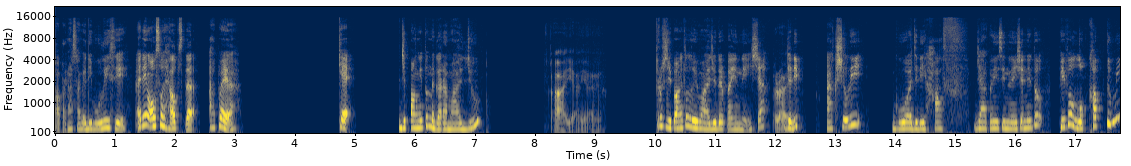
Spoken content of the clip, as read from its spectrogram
nggak pernah sampai dibully sih I think also helps that apa ya kayak Jepang itu negara maju Ah iya iya. iya. terus Jepang itu lebih maju daripada Indonesia Right. jadi actually gua jadi half Japanese Indonesian itu people look up to me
